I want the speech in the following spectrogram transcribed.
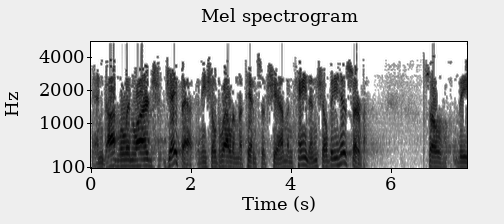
And God will enlarge Japheth, and he shall dwell in the tents of Shem, and Canaan shall be his servant. So the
